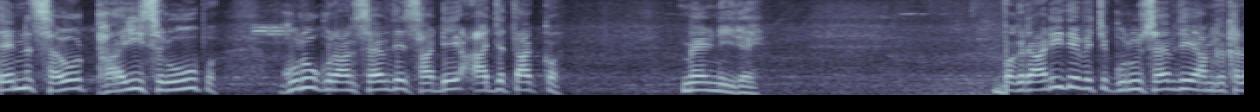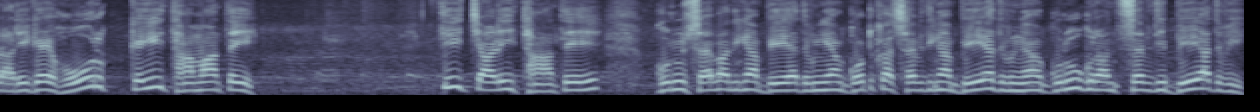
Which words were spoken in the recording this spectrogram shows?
328 ਸਰੂਪ ਗੁਰੂ ਗ੍ਰੰਥ ਸਾਹਿਬ ਦੇ ਸਾਡੇ ਅੱਜ ਤੱਕ ਮਿਲ ਨਹੀਂ ਰਹੇ। ਬਗਰਾੜੀ ਦੇ ਵਿੱਚ ਗੁਰੂ ਸਾਹਿਬ ਦੇ ਅੰਗ ਖਿਲਾਰੀ ਗਏ, ਹੋਰ ਕਈ ਥਾਵਾਂ ਤੇ 30 40 ਥਾਂ ਤੇ ਗੁਰੂ ਸਾਹਿਬਾਂ ਦੀਆਂ ਬੇਅਦਬੀਆਂ, ਗੁਟਕਾ ਸਾਹਿਬ ਦੀਆਂ ਬੇਅਦਬੀਆਂ, ਗੁਰੂ ਗ੍ਰੰਥ ਸਾਹਿਬ ਦੀ ਬੇਅਦਬੀ।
